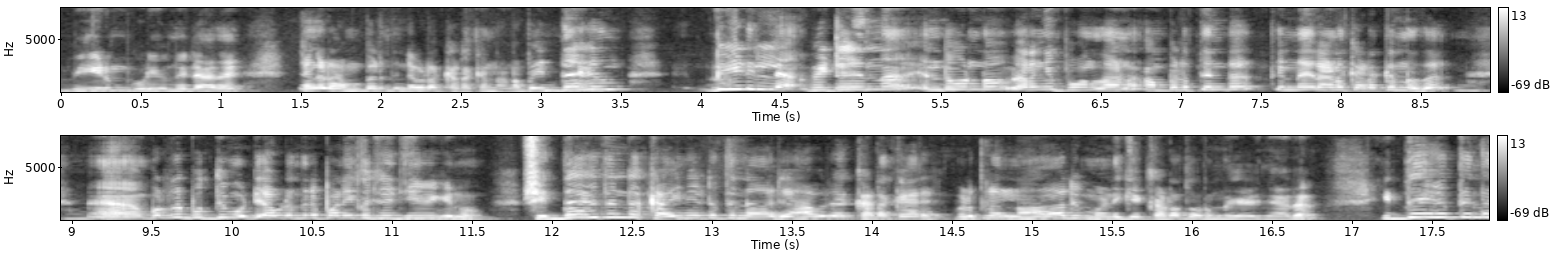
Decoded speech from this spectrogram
വീടും കുടിയൊന്നും ഇല്ലാതെ ഞങ്ങളുടെ അമ്പലത്തിന്റെ അവിടെ കിടക്കുന്നതാണ്. അപ്പോൾ ഇദ്ദേഹം വീടില്ല. വീട്ടിൽ നിന്ന് എന്തുകൊണ്ടോ ഇറങ്ങി പോകുന്നതാണ്. അമ്പലത്തിന്റെ തിണ്ണയിലാണ് കിടക്കുന്നത്. വളരെ ബുദ്ധിമുട്ടി അവിടെ എന്തിനു പണിയൊക്കെ ചെയ്ത് ജീവിക്കുന്നു. പക്ഷെ ഇദ്ദേഹത്തിന്റെ കൈനീട്ടത്തിന് ആ രാവിലെ കടക്കാരൻ വെളുപ്പിനെ നാല് മണിക്ക് കട തുറന്നു കഴിഞ്ഞാൽ ഇദ്ദേഹത്തിന്റെ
